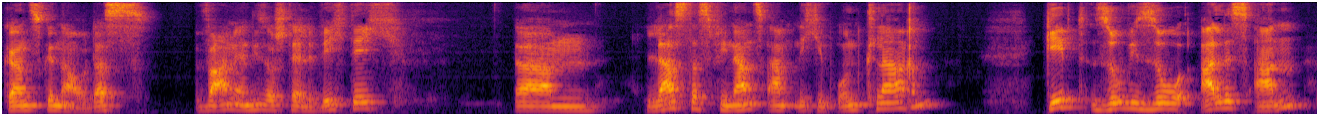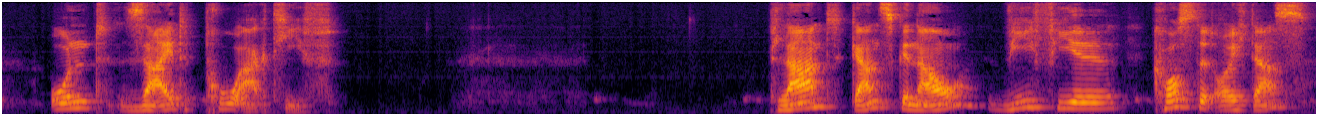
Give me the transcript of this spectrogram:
Ganz genau, das war mir an dieser Stelle wichtig. Ähm, lasst das Finanzamt nicht im Unklaren, gebt sowieso alles an und seid proaktiv. Plant ganz genau, wie viel kostet euch das,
